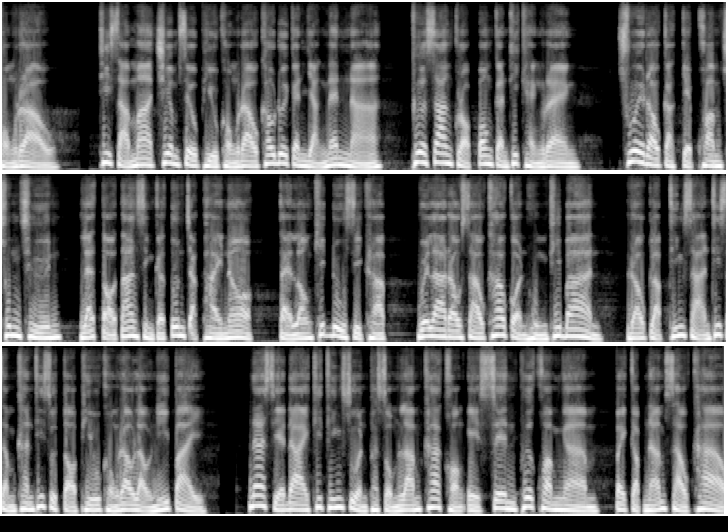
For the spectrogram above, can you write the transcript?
ของเรา ที่สามารถเชื่อมเซลล์ผิวของเราเข้าด้วยกันอย่างแน่นหนา เพื่อสร้างกรอบป้องกันที่แข็งแรง ช่วยเรากักเก็บความชุ่มชื้น และต่อต้านสิ่งกระตุ้นจากภายนอก แต่ลองคิดดูสิครับ เวลาเราสาวข้าวก่อนหุงที่บ้าน เรากลับทิ้งสารที่สำคัญที่สุดต่อผิวของเราเหล่านี้ไป น่าเสียดายที่ทิ้งส่วนผสมล้ำค่าของเอเซนเพื่อความงามไปกับน้ำสาวข้าว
